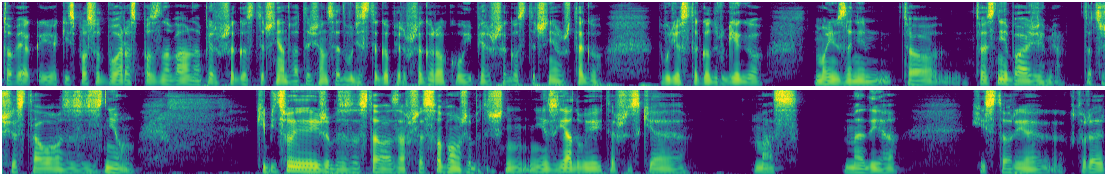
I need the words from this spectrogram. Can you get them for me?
to, w, jak, w jaki sposób była rozpoznawalna 1 stycznia 2021 roku i 1 stycznia już tego 2022, moim zdaniem to, to jest nieba a ziemia. To, co się stało z, z nią. Kibicuję jej, żeby została zawsze sobą, żeby też nie zjadły jej te wszystkie mas, media, historie, które,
